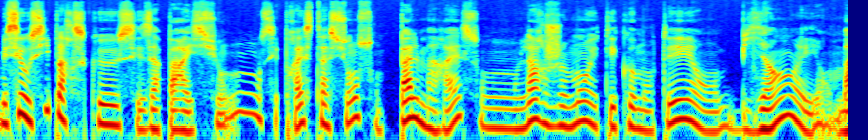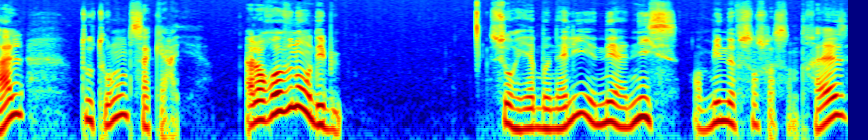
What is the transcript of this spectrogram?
Mais c'est aussi parce que ses apparitions, ses prestations, son palmarès ont largement été commentées en bien et en mal tout au long de sa carrière. Alors revenons au début. Surya Bonali est née à Nice en 1973.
